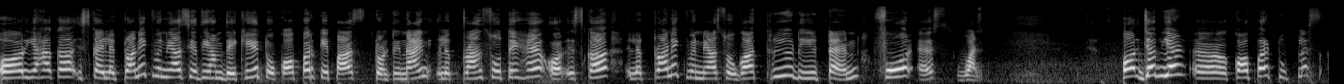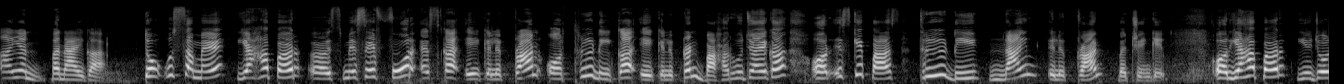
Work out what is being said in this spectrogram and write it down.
और यहाँ का इसका इलेक्ट्रॉनिक विन्यास यदि हम देखें तो कॉपर के पास 29 इलेक्ट्रॉन्स होते हैं और इसका इलेक्ट्रॉनिक विन्यास होगा 3d10 4s1 और जब यह कॉपर टू प्लस आयन बनाएगा तो उस समय यहाँ पर इसमें से 4s का एक इलेक्ट्रॉन और 3d का एक इलेक्ट्रॉन बाहर हो जाएगा और इसके पास 3d 9 इलेक्ट्रॉन बचेंगे। और यहाँ पर ये जो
